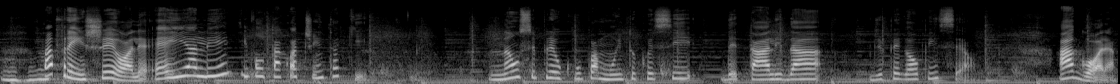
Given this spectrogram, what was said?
Uhum. Para preencher, olha, é ir ali e voltar com a tinta aqui. Não se preocupa muito com esse detalhe da, de pegar o pincel. Agora,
